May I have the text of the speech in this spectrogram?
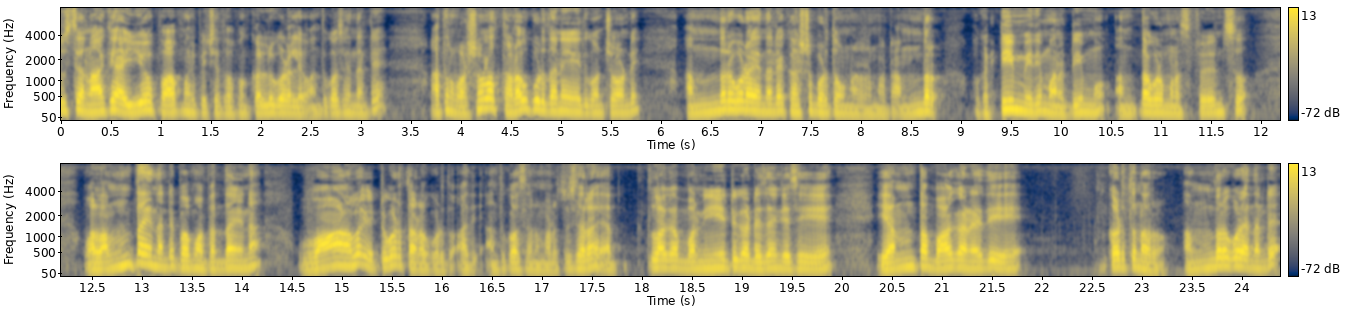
చూస్తే నాకే అయ్యో పాపం అనిపించేది. పాపం కళ్ళు కూడా లేవు. అందుకోసం ఏంటంటే అతను వర్షంలో తడవకూడదని ఇది కొంచెం చూడండి. అందరూ కూడా ఏంటంటే కష్టపడుతూ ఉన్నారనమాట అందరూ. ఒక టీం ఇది మన టీము. అంతా కూడా మన ఫ్రెండ్స్ వాళ్ళంతా ఏంటంటే పాపం పెద్ద అయినా వానలో ఎట్టు కూడా తడవకూడదు. అది అందుకోసం అనమాట చూసారా? ఎట్లాగా నీట్గా డిజైన్ చేసి ఎంత బాగా అనేది కడుతున్నారు. అందరూ కూడా ఏంటంటే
